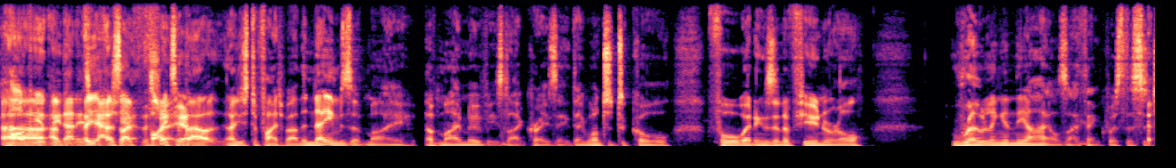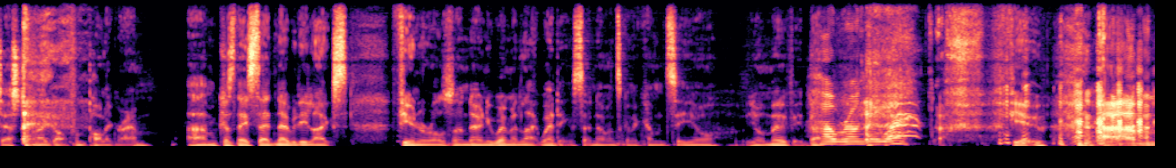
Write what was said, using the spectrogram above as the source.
uh, Arguably, that is as I fight right, yeah. about, I used to fight about the names of my of my movies like crazy. They wanted to call Four Weddings and a Funeral Rolling in the Aisles. I think was the suggestion I got from Polygram because they said nobody likes funerals and only women like weddings, so no one's going to come and see your your movie. But How wrong they were. A few. um,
